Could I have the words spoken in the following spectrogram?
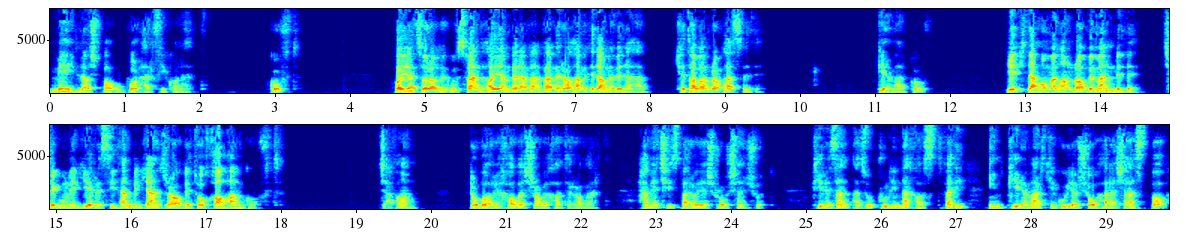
میل داشت با او پرحرفی کند. گفت باید سراغ گوسفندهایم بروم و به راهم ادامه بدهم. کتابم را پس بده. پیرمرد گفت یک دهم آن را به من بده. چگونگی رسیدن به گنج را به تو خواهم گفت. جوان دوباره خوابش را به خاطر آورد. همه چیز برایش روشن شد. پیرزن از او پولی نخواست ولی این پیرمرد که گویا شوهرش است با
